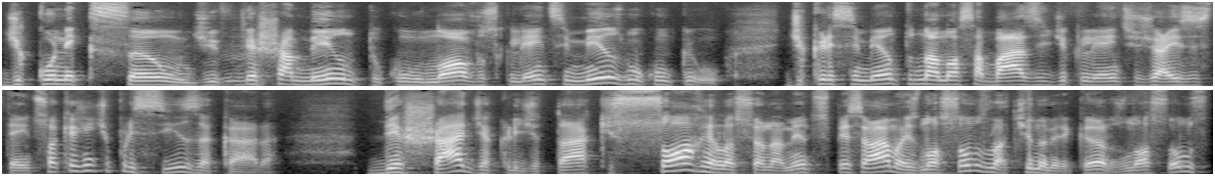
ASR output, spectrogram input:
de conexão, de hum. fechamento com novos clientes e mesmo com de crescimento na nossa base de clientes já existentes. Só que a gente precisa, cara, deixar de acreditar que só relacionamento especial, ah, mas nós somos latino-americanos, nós somos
